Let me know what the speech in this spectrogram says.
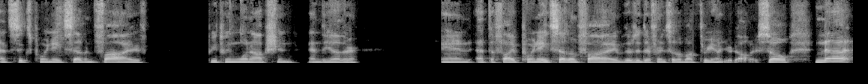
at 6.875 between one option and the other. And at the 5.875, there's a difference of about $300. So not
